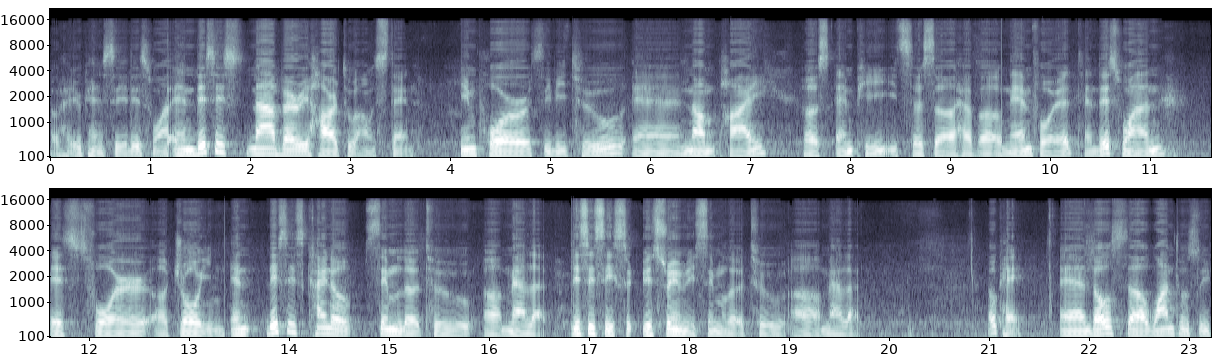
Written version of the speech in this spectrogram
Okay, you can see this one. And this is not very hard to understand. Import CV2 and NumPy as NP. It just uh, have a name for it. And this one is for uh, drawing. And this is kind of similar to uh, MATLAB. This is ex extremely similar to uh, MATLAB. Okay, and those uh, one, two, three,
